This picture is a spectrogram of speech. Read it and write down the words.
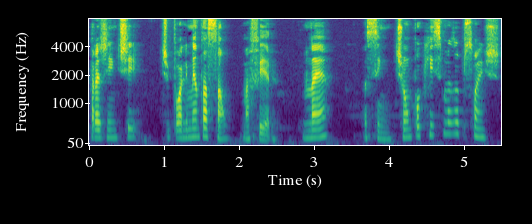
pra gente, tipo, alimentação na feira, né? Assim, tinham pouquíssimas opções.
